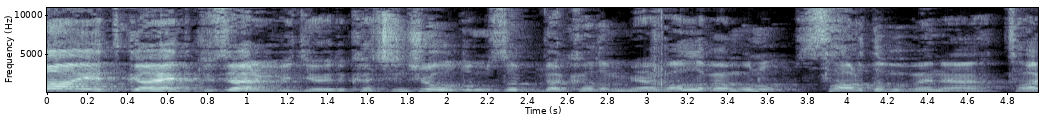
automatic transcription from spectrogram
Gayet gayet güzel bir videoydu. Kaçıncı olduğumuza bir bakalım ya. Valla ben bunu sardı bu beni ha.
